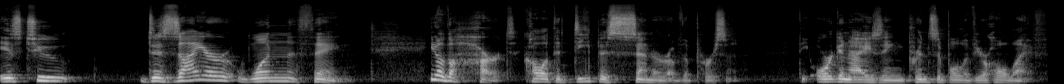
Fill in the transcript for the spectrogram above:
is to desire one thing. You know, the heart, call it the deepest center of the person, the organizing principle of your whole life.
